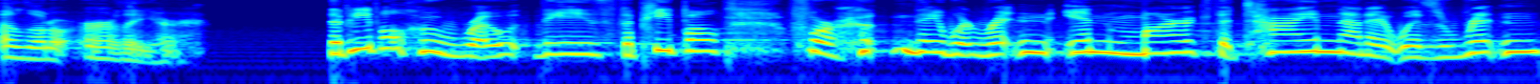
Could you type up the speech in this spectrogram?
a little earlier. The people who wrote these, the people for whom they were written in Mark, the time that it was written,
